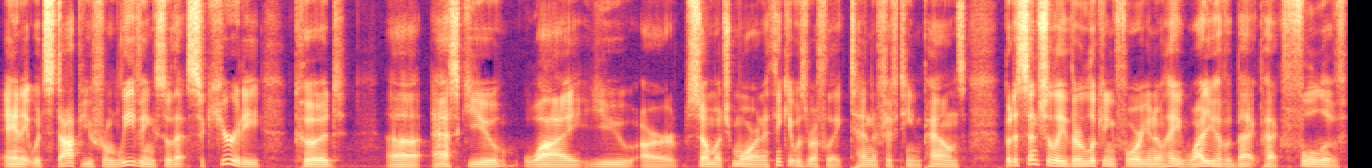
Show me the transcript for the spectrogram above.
and it would stop you from leaving so that security could uh, ask you why you are so much more. And I think it was roughly like 10 or 15 pounds. But essentially, they're looking for, you know, hey, why do you have a backpack full of,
